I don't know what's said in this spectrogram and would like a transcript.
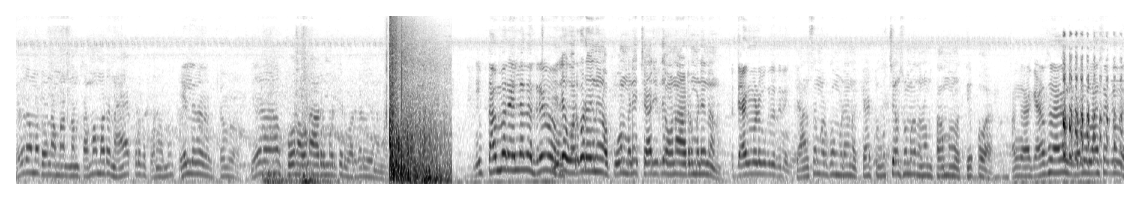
ಎದ್ರ ಅಮೌಂಟ್ ನಮ್ಮ ನಮ್ಮ ತಮ್ಮ ಮಾಡಿ ನಾ ಯಾಕೆ ಕೊಡ್ಬೇಕು ಫೋನ್ ಅಮೌಂಟ್ ಎಲ್ಲಿದ ನಮ್ಮ ತಮ್ಮ ಏನೋ ಫೋನ್ ಅವನ ಆರ್ಡರ್ ಮಾಡ್ಕೊಂಡು ಹೊರಗಡೆ ಹೋಗಿ ನಾನು ನಿಮ್ಮ ತಮ್ಮರ ಎಲ್ಲದನ್ರಿ ಇಲ್ಲೇ ಹೊರಗಡೆ ಹೋಗಿ ನಾನು ಫೋನ್ ಮನೆ ಚಾರ್ಜ್ ಇದ್ದೆ ಅವನ ಆರ್ಡರ್ ಮಾಡಿ ನಾನು. ಮಾಡ್ಬೇಕ್ರಿ ಕ್ಯಾನ್ಸಲ್ ಮಾಡ್ಕೊಂಡ್ಬಿಡೋಣ ಕೆಟ್ಟ ಹುಚ್ಚ ಅನ್ಸ್ಕೊಂಬ ನಮ್ಮ ತಮ್ಮ ತಿಪ್ಪವ ಹಂಗ ಕ್ಯಾನ್ಸಲ್ ಆಗಲ್ಲ ನಮ್ಗೆ ಲಾಸ್ ಆಗದ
